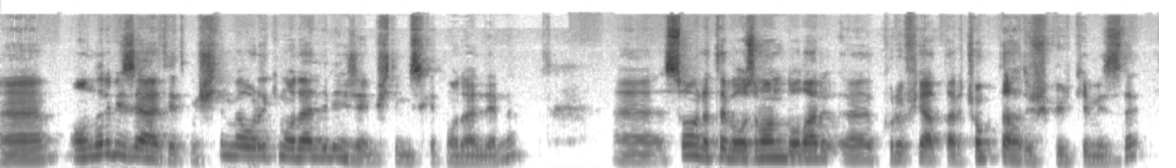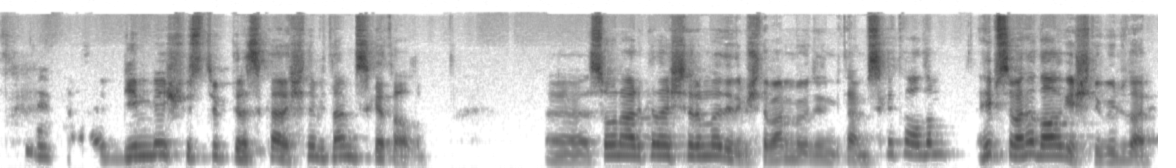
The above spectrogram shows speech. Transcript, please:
Ee, onları bir ziyaret etmiştim ve oradaki modelleri incelemiştim bisiklet modellerini. Ee, sonra tabii o zaman dolar e, kuru fiyatlar çok daha düşük ülkemizde. Evet. 1500 Türk lirası karşılığında bir tane bisiklet aldım. Ee, sonra arkadaşlarımla dedim işte ben böyle dedim bir tane bisiklet aldım. Hepsi bana dalga geçti güldüler.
